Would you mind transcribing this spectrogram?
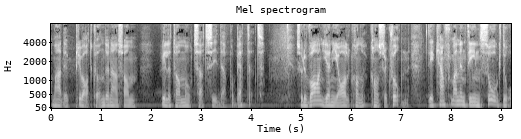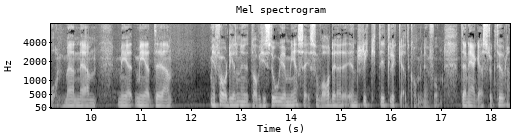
De hade privatkunderna som ville ta motsatt sida på bettet. Så det var en genial kon konstruktion. Det kanske man inte insåg då, men eh, med, med eh, med fördelen av historien med sig så var det en riktigt lyckad kombination, den ägarstrukturen.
